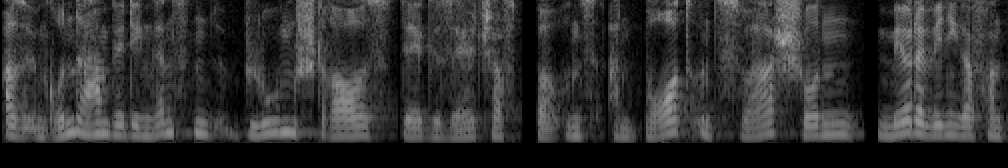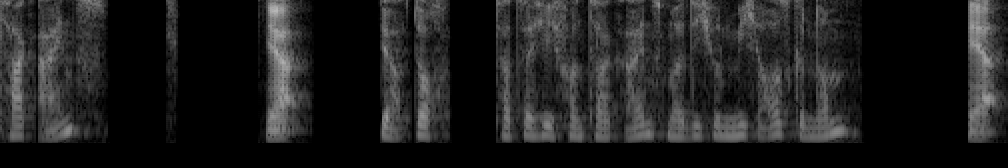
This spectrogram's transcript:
Also im Grunde haben wir den ganzen Blumenstrauß der Gesellschaft bei uns an Bord und zwar schon mehr oder weniger von Tag 1. Ja. Ja, doch, tatsächlich von Tag 1, mal dich und mich ausgenommen. Ja.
